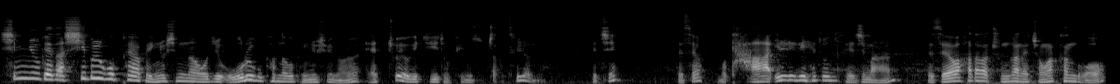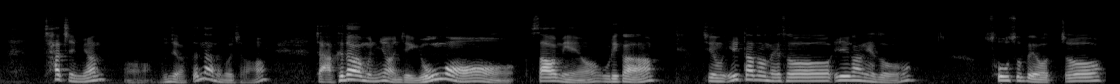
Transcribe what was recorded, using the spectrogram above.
16에다 10을 곱해야 160 나오지 5를 곱한다고 160이 나와요. 애초에 여기 뒤에 적혀있는 숫자가 틀렸네. 됐지? 됐어요? 뭐 다 일일이 해줘도 되지만 됐어요? 하다가 중간에 정확한 거 찾으면 어, 문제가 끝나는 거죠. 자, 그 다음은요, 이제 용어 싸움이에요. 우리가 지금 1단원에서 1강에서 소수 배웠죠?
